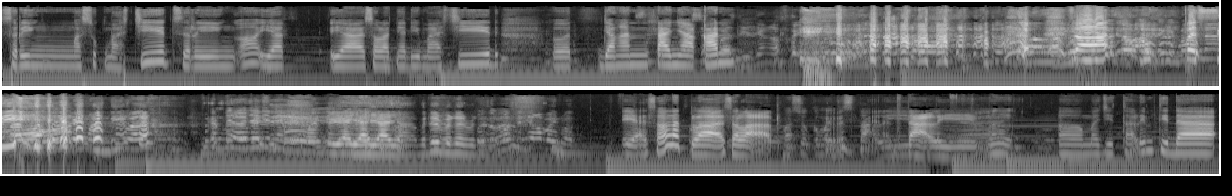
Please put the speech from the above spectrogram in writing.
sering masuk masjid sering oh ya ya sholatnya di masjid. Eh, jangan tanyakan. sholat pesi kan bisa jadi nenek mandi iya iya iya iya. Bener bener bener. Maksudnya ngapain mat? Iya sholat lah sholat. Masuk ke majelis taklim eh, majid taklim tidak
